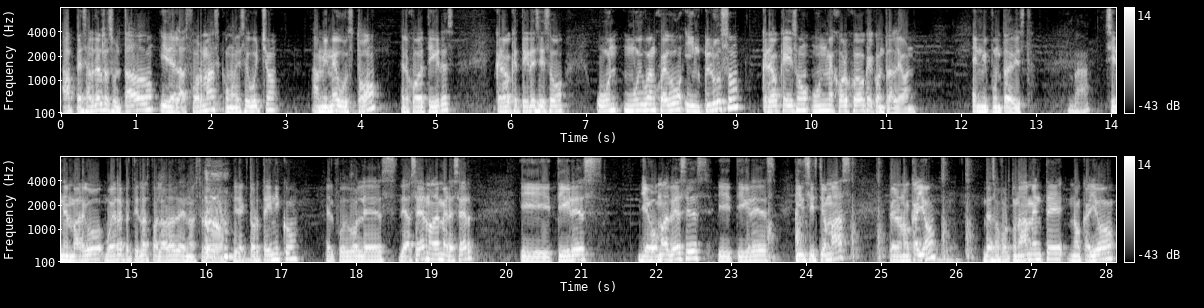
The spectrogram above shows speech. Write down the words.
a pesar del resultado y de las formas, como dice Wicho, a mí me gustó el juego de Tigres. Creo que Tigres hizo un muy buen juego. Incluso creo que hizo un mejor juego que contra León, en mi punto de vista. Va. Sin embargo, voy a repetir las palabras de nuestro director técnico. El fútbol es de hacer, no de merecer. Y Tigres llegó más veces y Tigres insistió más, pero no cayó. Desafortunadamente no cayó.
